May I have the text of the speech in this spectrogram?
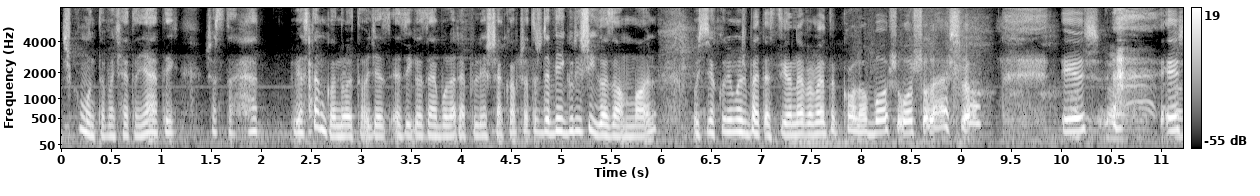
és akkor mondtam, hogy hát a játék, és azt hát ő azt nem gondolta, hogy ez, ez igazából a repüléssel kapcsolatos, de végül is igazam van. Úgyhogy akkor ő most beteszi a nevemet a kalapba a sorsolásra. És, és,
